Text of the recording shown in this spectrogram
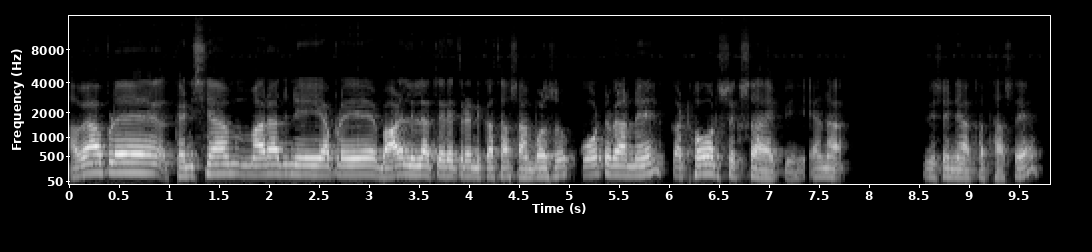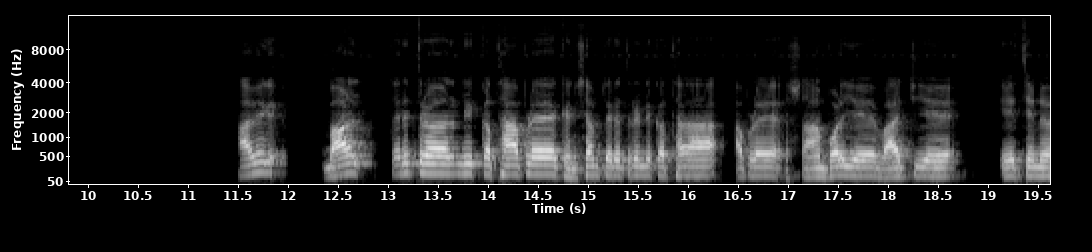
હવે આપણે ઘનશ્યામ મહારાજની આપણે બાળલીલા ચરિત્રની કથા સાંભળશું. કોટરાને કઠોર શિક્ષા આપી. એના વિશેની આ કથા છે. આવી બાળ ચરિત્રની કથા આપણે, ઘનશ્યામ ચરિત્રની કથા આપણે સાંભળીએ, વાંચીએ, એથી ને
